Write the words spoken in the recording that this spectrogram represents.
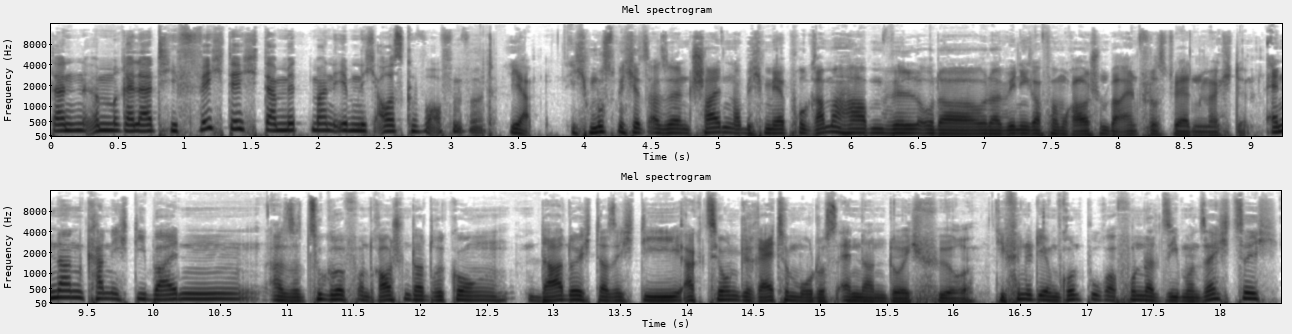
dann ähm, relativ wichtig, damit man eben nicht ausgeworfen wird. Ja, ich muss mich jetzt also entscheiden, ob ich mehr Programme haben will oder, oder weniger vom Rauschen beeinflusst werden möchte. Ändern kann ich die beiden, also Zugriff und Rauschunterdrückung, dadurch, dass ich die Aktion Gerätemodus ändern durchführe. Die findet ihr im Grundbuch auf 167.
